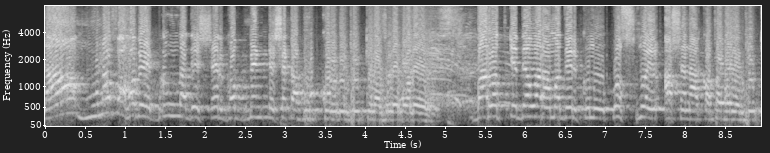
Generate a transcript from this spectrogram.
যা মুনাফা হবে বাংলাদেশের গভর্নমেন্টে সেটা বুক করবে, ঠিক জোরে বলে? ভারতকে দেওয়ার আমাদের কোনো প্রশ্নই আসে না, কথা বলে ঠিক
